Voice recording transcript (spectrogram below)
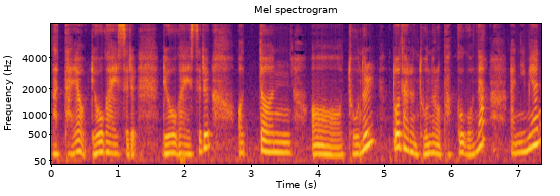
같아요. 료가의 쓰를 료가의 쓰를 어떤 어, 돈을 또 다른 돈으로 바꾸거나 아니면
